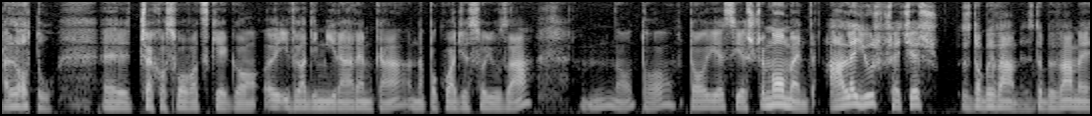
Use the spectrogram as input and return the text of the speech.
lotu e, czechosłowackiego e, i Władimira Remka na pokładzie Sojuza, no to, to jest jeszcze moment, ale już przecież zdobywamy, zdobywamy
